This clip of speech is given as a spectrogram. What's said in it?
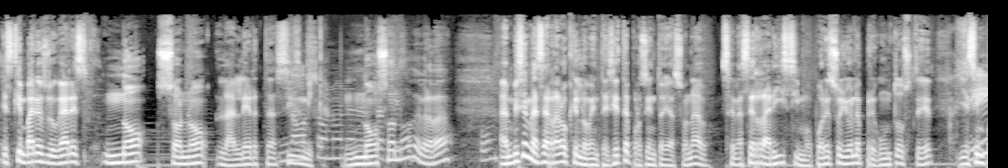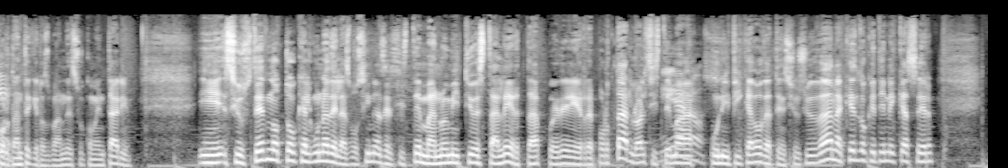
es que en varios lugares no sonó la alerta sísmica. No sonó, de verdad. A mí se me hace raro que el 97% haya sonado. Se me hace rarísimo. Por eso yo le pregunto a usted, y es importante que nos mande su comentario. Y si usted notó que alguna de las bocinas del sistema no emitió esta alerta, puede reportarlo al Sistema Unificado de Atención Ciudadana. ¿Qué es lo que tiene que hacer?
